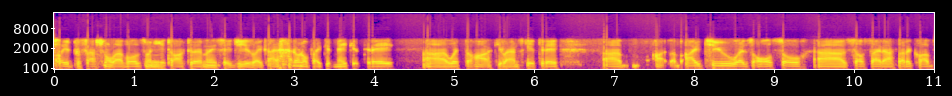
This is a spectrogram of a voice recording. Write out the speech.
played professional levels. When you talk to them and they say, "Geez, like I, I don't know if I could make it today." Uh, with the hockey landscape today. Uh, I too was also uh, Southside Athletic Club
